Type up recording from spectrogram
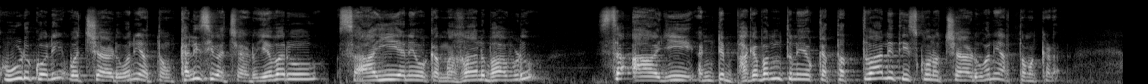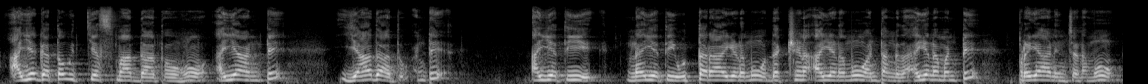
కూడుకొని వచ్చాడు అని అర్థం. కలిసి వచ్చాడు. ఎవరు? సాయి అనే ఒక మహానుభావుడు స ఆయి అంటే భగవంతుని యొక్క తత్వాన్ని తీసుకొని వచ్చాడు అని అర్థం అక్కడ. అయ్యగతౌ ఇత్యస్మాత్ దాతో అయ్య అంటే యాదాతు అంటే అయ్యతి నయతి ఉత్తరాయణము దక్షిణ అయనము అంటాం కదా. అయనం అంటే ప్రయాణించడము.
